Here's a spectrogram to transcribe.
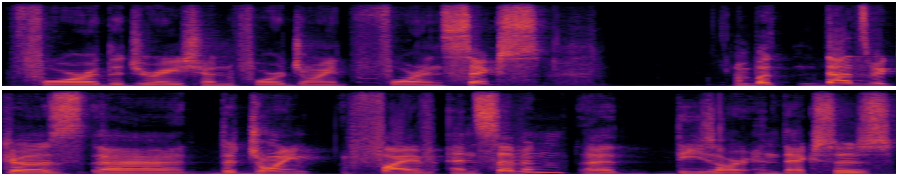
for the duration for joint 4 and 6, but that's because uh, the joint 5 and 7, uh, these are indexes.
